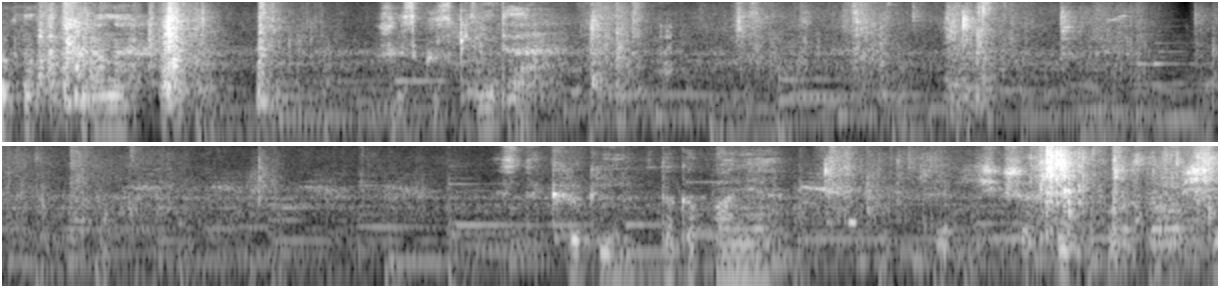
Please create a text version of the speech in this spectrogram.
Okna potwierane, wszystko zgnite. Jest te kruki do kopania. Jakiś krzesł pozostałości.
